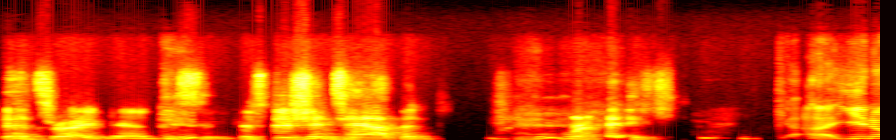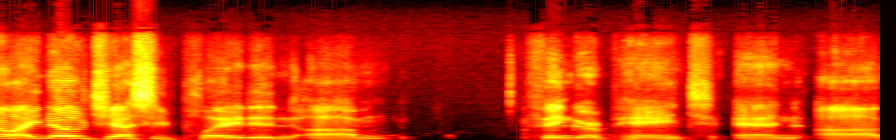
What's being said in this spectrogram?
That's right, man. Decisions happen, right? uh, you know, I know Jesse played in um, Finger Paint, and uh,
